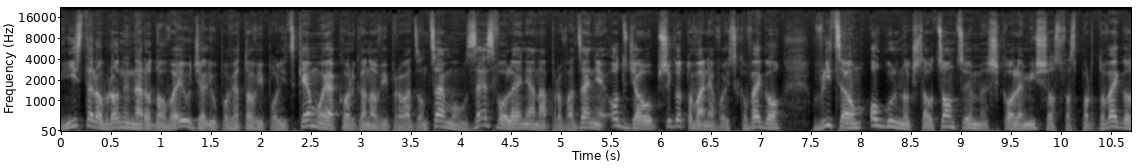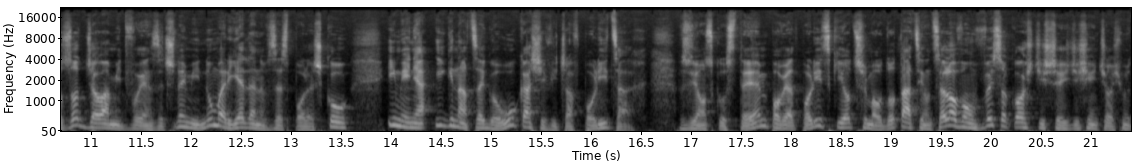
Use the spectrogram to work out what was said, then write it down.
Minister Obrony Narodowej udzielił powiatowi polickiemu jako organowi prowadzącemu zezwolenia na prowadzenie oddziału przygotowania wojskowego w liceum ogólnokształcącym Szkole Mistrzostwa Sportowego z oddziałami dwujęzycznymi nr 1 w zespole szkół imienia Ignacego Łukasiewicza w Policach. W związku z tym powiat policki otrzymał dotację celową w wysokości 68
